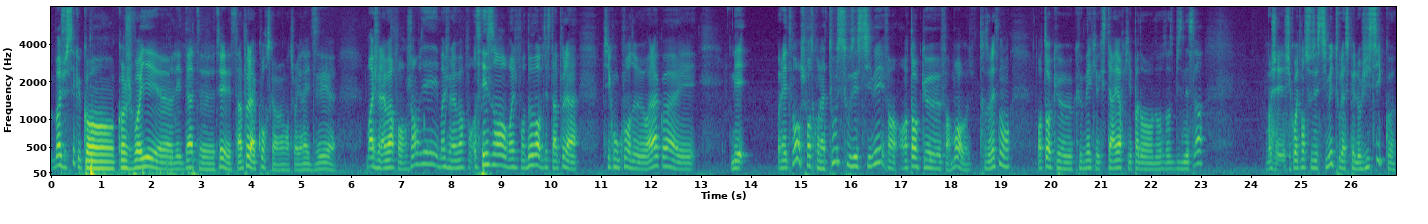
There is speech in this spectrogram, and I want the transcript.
Moi, je sais que quand, quand je voyais euh, les dates, c'était un peu la course quand même. Tu vois, il y en a qui disaient Moi, je vais l'avoir pour janvier, moi, je vais l'avoir pour décembre, moi, je pour novembre. C'était un peu la petit concours de. Voilà quoi. Et... Mais honnêtement, je pense qu'on a tous sous-estimé, enfin, en tant que. Enfin, moi, très honnêtement, hein, en tant que, que mec extérieur qui est pas dans, dans, dans ce business-là, moi, j'ai complètement sous-estimé tout l'aspect logistique, quoi.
